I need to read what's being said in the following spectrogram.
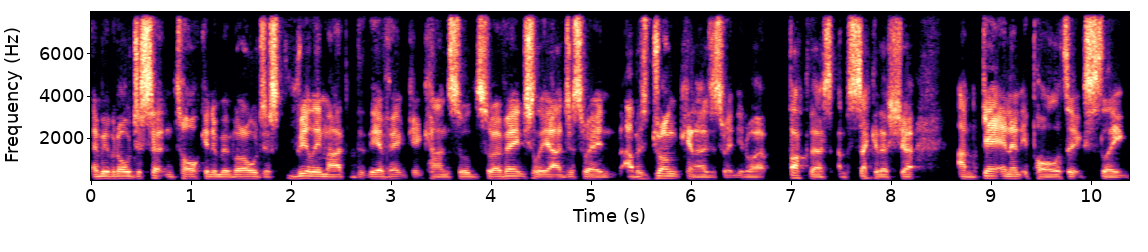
and we were all just sitting talking, and we were all just really mad that the event get cancelled. So eventually, I just went. I was drunk, and I just went, you know what? Fuck this. I'm sick of this shit. I'm getting into politics. Like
